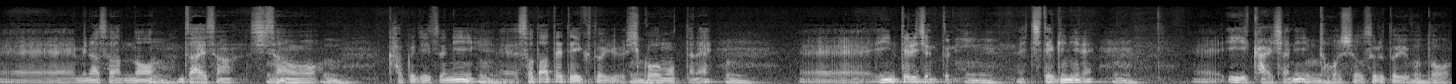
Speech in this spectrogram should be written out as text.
えー、皆さんの財産資産を確実に、えー、育てていくという思考を持ってね、えー、インテリジェントに、知的にね、えー、いい会社に投資をするということを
